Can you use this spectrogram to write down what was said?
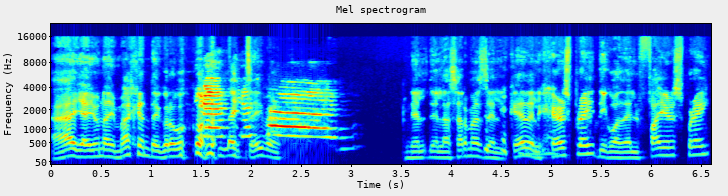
ah, y hay una imagen de Grogu con el lightsaber. De, de, las armas del qué, del hairspray, digo, del fire spray.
